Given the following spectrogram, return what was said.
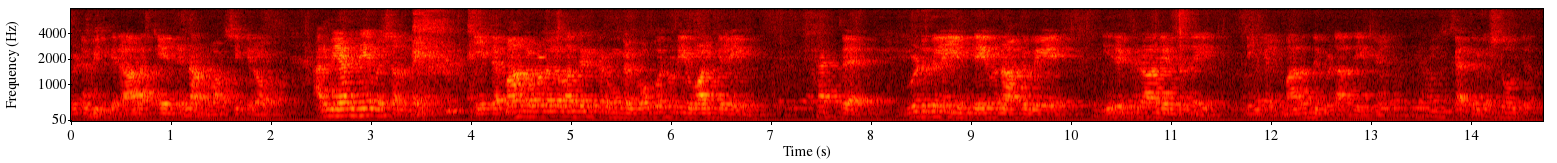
விடுவிக்கிறார் என்று நாம் வாசிக்கிறோம். அருமையான தேவ சன்மை இந்த மாணவர்கள் வந்திருக்கிற உங்கள் ஒவ்வொருடைய வாழ்க்கையிலையும் கத்த விடுதலையின் தேவனாகவே இருக்கிறார் என்பதை நீங்கள் மறந்து விடாதீர்கள் கத்திரிக்கை ஸ்தோத்திரம்.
